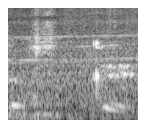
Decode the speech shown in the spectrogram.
the fucker.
